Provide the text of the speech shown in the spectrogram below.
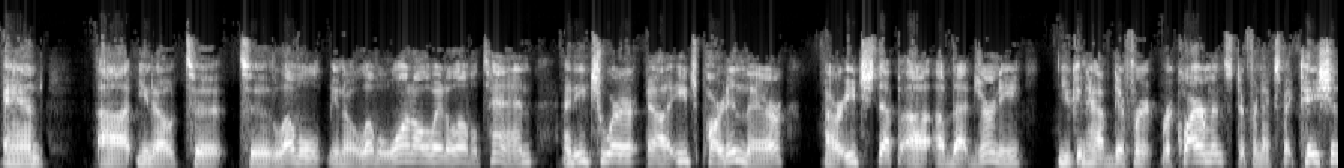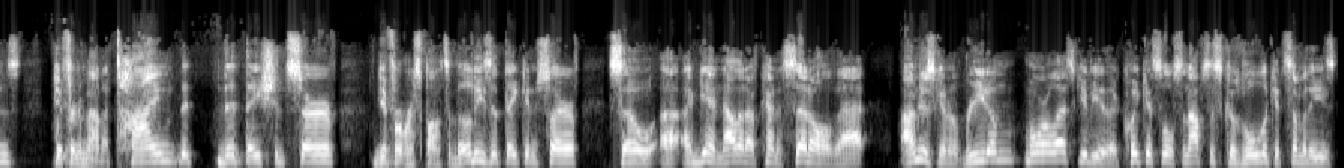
And, uh, you know, to, to level, you know, level one all the way to level 10 and each where, uh, each part in there or each step uh, of that journey, you can have different requirements, different expectations, different amount of time that, that they should serve, different responsibilities that they can serve. So, uh, again, now that I've kind of said all that, I'm just going to read them more or less, give you the quickest little synopsis because we'll look at some of these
